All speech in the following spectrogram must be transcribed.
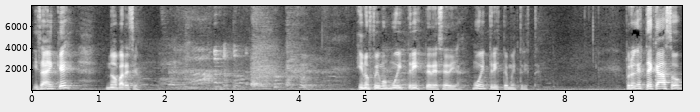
¿Y saben qué? No apareció. Y nos fuimos muy tristes de ese día. Muy triste, muy triste. Pero en este caso,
